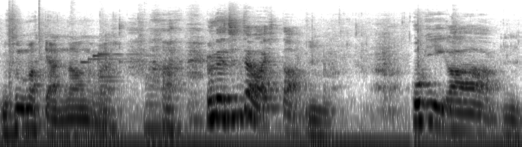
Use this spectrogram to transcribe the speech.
무슨 맛이 안 나오는 거야 근데 진짜 맛있다 음. 고기가 음.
